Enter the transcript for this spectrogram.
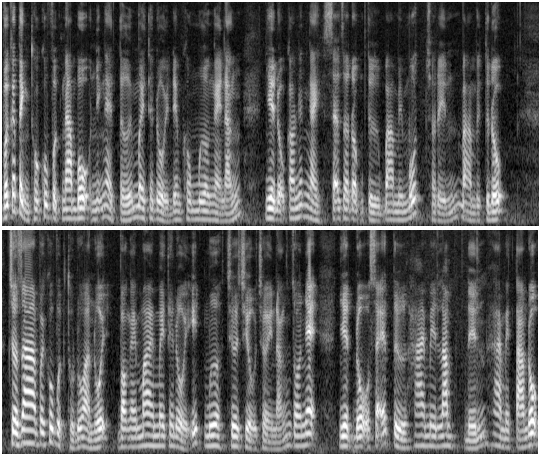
Với các tỉnh thuộc khu vực Nam Bộ, những ngày tới mây thay đổi đêm không mưa, ngày nắng, nhiệt độ cao nhất ngày sẽ dao động từ 31 cho đến 34 độ. Trở ra với khu vực thủ đô Hà Nội, vào ngày mai mây thay đổi ít mưa, trưa chiều trời nắng gió nhẹ, nhiệt độ sẽ từ 25 đến 28 độ.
